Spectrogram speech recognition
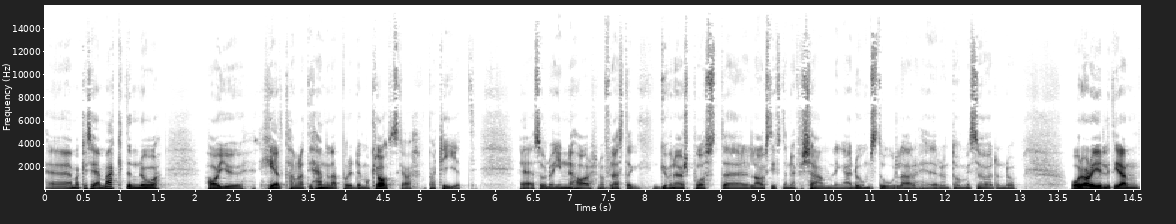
Eh, man kan säga att makten då har ju helt hamnat i händerna på det demokratiska partiet. Eh, som då innehar de flesta guvernörsposter, lagstiftande församlingar, domstolar eh, runt om i södern då. Och då har ju lite grann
